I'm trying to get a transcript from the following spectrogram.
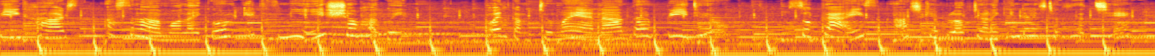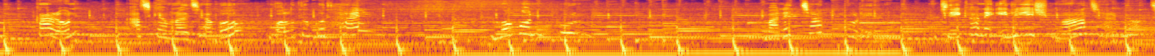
পিঙ্ক হার্টস আসসালামু আলাইকুম it's me queen welcome to my another video so guys আজকে ব্লগটি অনেক ইন্টারেস্ট হতে যাচ্ছে। কারণ আজকে আমরা যাব, বলো তো কোথায়? মোহনপুর মানে চাঁদপুরে, যেখানে ইলিশ মাছ আর মাছ।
